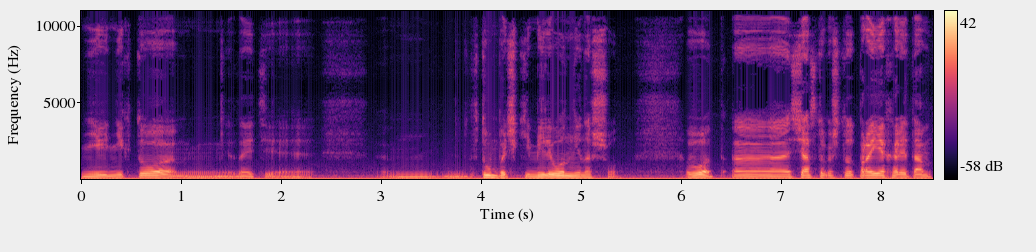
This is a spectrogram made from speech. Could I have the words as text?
Ни, никто, знаете, в тумбочке миллион не нашел. Вот. Сейчас а, только что проехали там,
